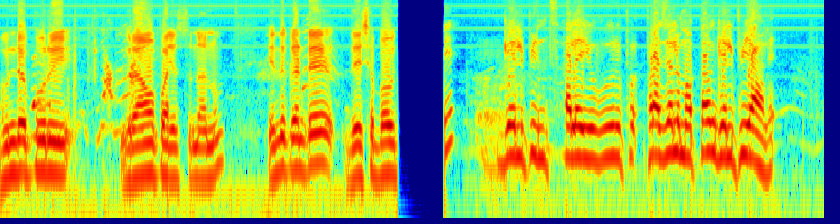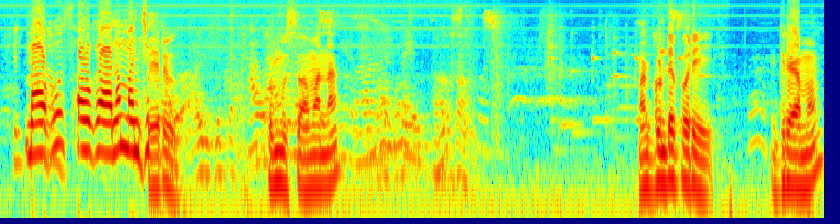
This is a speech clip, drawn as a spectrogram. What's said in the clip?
గుండెపూరి గ్రామ పని చేస్తున్నాను. ఎందుకంటే దేశ భవి గెలిపించాలి ఈ ఊరి ప్రజలు మొత్తం గెలిపించాలి మాకు సౌకర్యం మంచి పేరు సోమన్న. మా గుండెపూరి గ్రామం.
